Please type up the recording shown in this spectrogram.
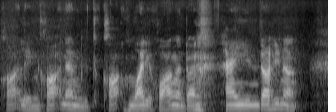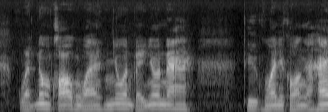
เคาะเล่นเคาะนั่นเคาะหัวเดี๋ยวเคาะเงินตอนให้ตอนพี่น้องกวดนมเคาะหัวโยนไปโยนมา ถือหัวเดี๋ยวเคาะก็ให้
